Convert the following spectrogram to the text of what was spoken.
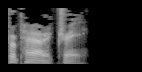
preparatory.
